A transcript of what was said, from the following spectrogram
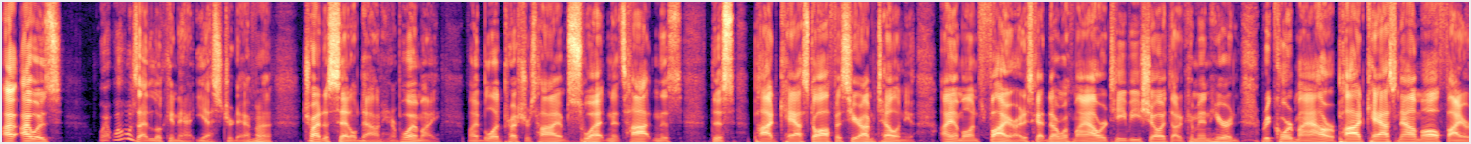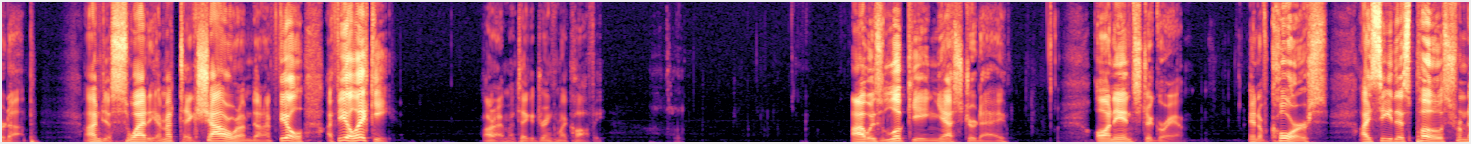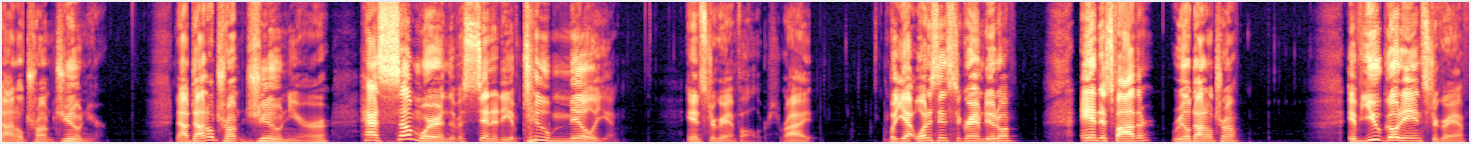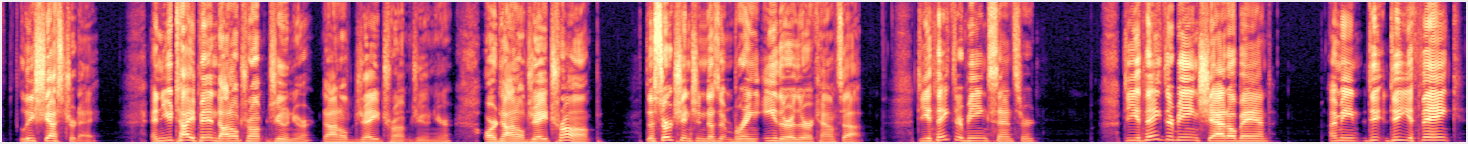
I, I was, what, was I looking at yesterday? I'm going to try to settle down here. Boy, my, my blood pressure's high. I'm sweating. It's hot in this, this podcast office here. I'm telling you, I am on fire. I just got done with my hour TV show. I thought I'd come in here and record my hour podcast. Now I'm all fired up. I'm just sweaty. I'm to take a shower when I'm done. I feel, I feel icky. All right, I'm to take a drink of my coffee. I was looking yesterday on Instagram. And of course, I see this post from Donald Trump Jr. Now, Donald Trump Jr. has somewhere in the vicinity of 2 million Instagram followers, right? But yet, what does Instagram do to him? And his father, real Donald Trump? If you go to Instagram, at least yesterday, and you type in Donald Trump Jr., Donald J. Trump Jr., or Donald J. Trump, the search engine doesn't bring either of their accounts up. Do you think they're being censored? Do you think they're being shadow banned? I mean, do, do you think?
